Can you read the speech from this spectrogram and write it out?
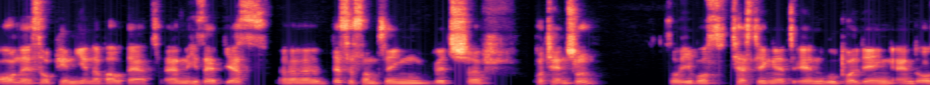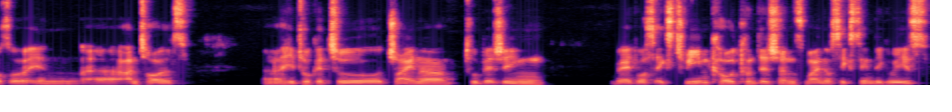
honest opinion about that. And he said, yes, uh, this is something which have potential. So he was testing it in Ruhpolding and also in uh, Antholz uh, he took it to China, to Beijing, where it was extreme cold conditions, minus 16 degrees.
